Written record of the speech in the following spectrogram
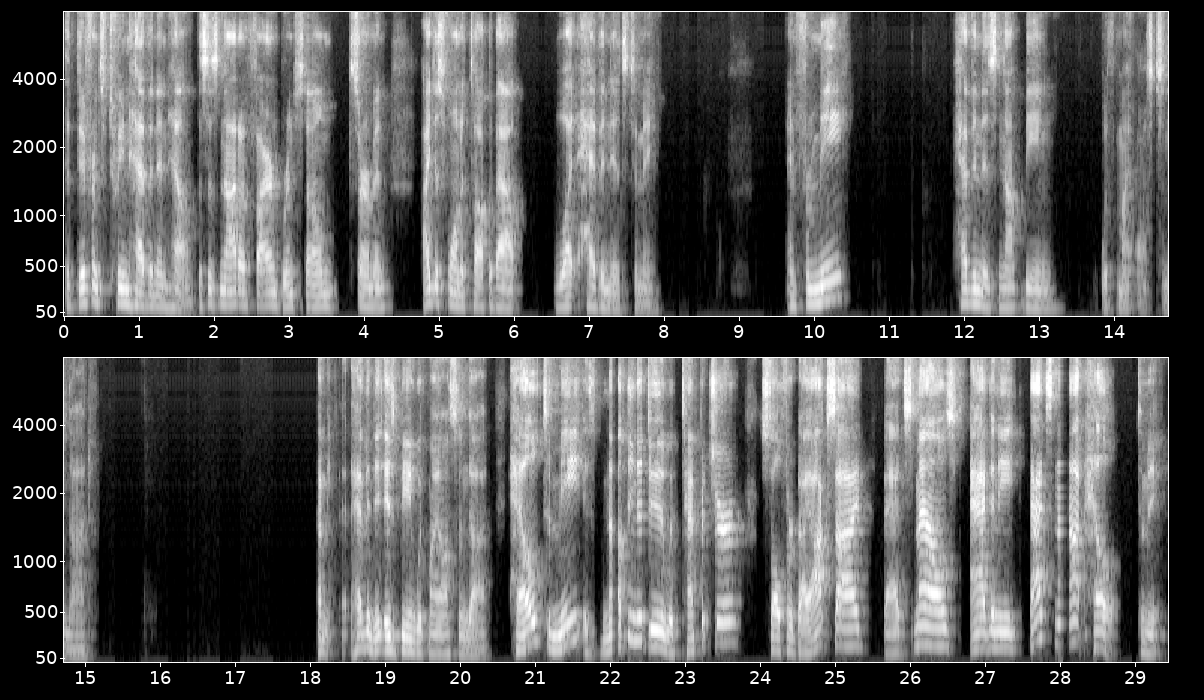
the difference between heaven and hell. This is not a fire and brimstone sermon. I just want to talk about what heaven is to me. And for me, heaven is not being with my awesome God. I mean, heaven is being with my awesome God. Hell to me is nothing to do with temperature, sulfur dioxide, bad smells, agony. That's not hell to me.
